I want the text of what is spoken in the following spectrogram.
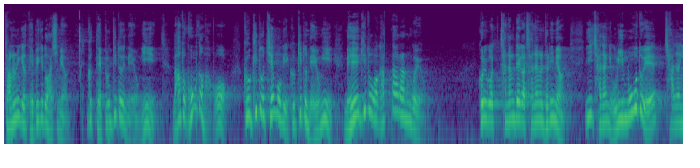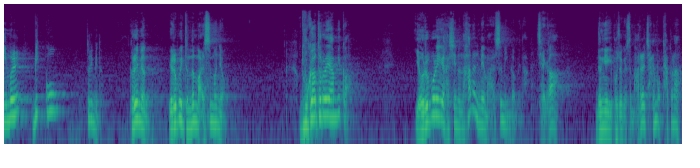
장로님께서 대표 기도 하시면 그 대표 기도의 내용이 나도 공감하고 그 기도 제목이 그 기도 내용이 내 기도와 같다라는 거예요. 그리고 찬양대가 찬양을 드리면 이 찬양이 우리 모두의 찬양임을 믿고 드립니다. 그러면 여러분이 듣는 말씀은요. 누가 들어야 합니까? 여러분에게 하시는 하나님의 말씀인 겁니다. 제가 능력이 부족해서 말을 잘 못하거나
